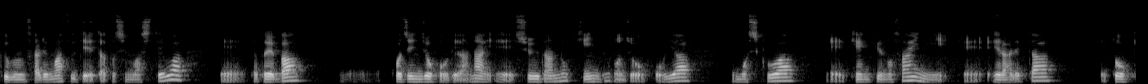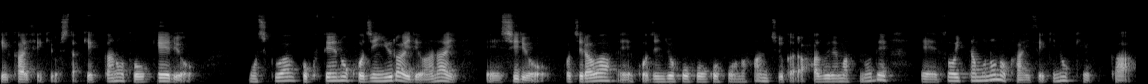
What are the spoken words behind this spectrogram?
区分されますデータとしましては、例えば個人情報ではない集団の頻度の情報やもしくは研究の際に得られた統計解析をした結果の統計量もしくは特定の個人由来ではない資料こちらは個人情報保護法の範疇から外れますのでそういったものの解析の結果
